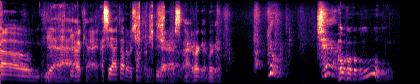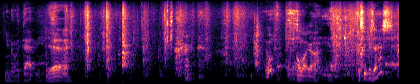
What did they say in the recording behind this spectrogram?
Oh, yeah, okay. See, I thought it was something serious. All right, we're good, we're good. Yo, chair. Ooh, You know what that means. yeah. Oh my god. Is he possessed?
